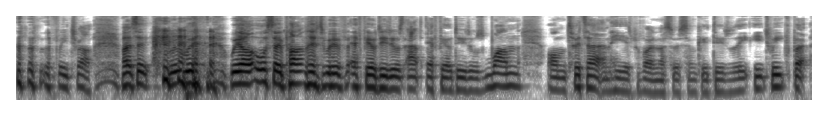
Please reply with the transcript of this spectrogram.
the free trial. Right, so we, we, are also partnered with FPL Doodles at FPL Doodles One on Twitter, and he is providing us with some good doodles each week. But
